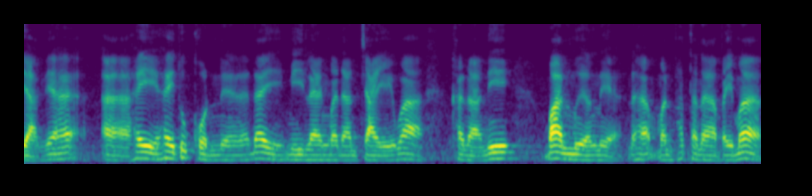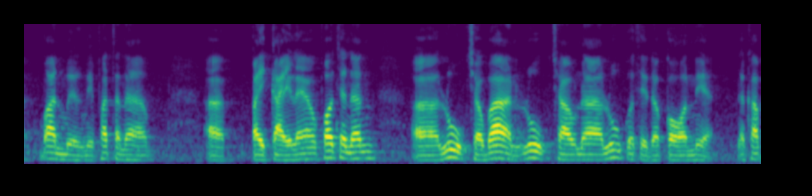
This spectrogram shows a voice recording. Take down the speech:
อยากจะให้ให้ให้ทุกคนเนี่ยได้มีแรงบันดาลใจว่าขณะนี้บ้านเมืองเนี่ยนะฮะมันพัฒนาไปมากบ้านเมืองเนี่ยพัฒนาไปไกลแล้ว เพราะฉะนั้นลูกชาวบ้าน ลูกชาวนา ลูกเกษตรกรเนี่ยนะครับ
